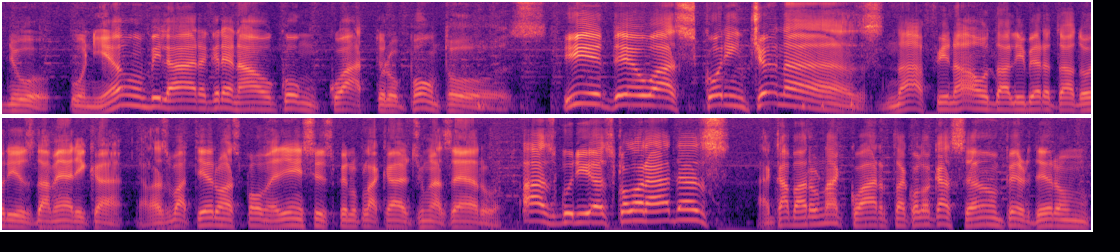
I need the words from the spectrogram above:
no União Bilar Grenal com 4 pontos. E deu as corintianas na final da Libertadores da América. Elas bateram as palmeirenses pelo placar de 1 a 0. As gurias coloradas acabaram na quarta colocação, perderam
